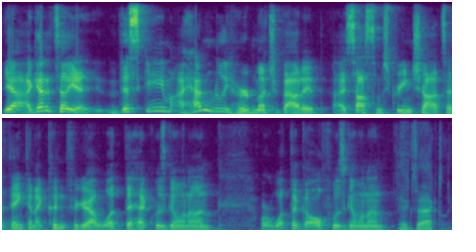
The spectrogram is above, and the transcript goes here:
Yeah, I got to tell you, this game I hadn't really heard much about it. I saw some screenshots, I think, and I couldn't figure out what the heck was going on or what the golf was going on. Exactly.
